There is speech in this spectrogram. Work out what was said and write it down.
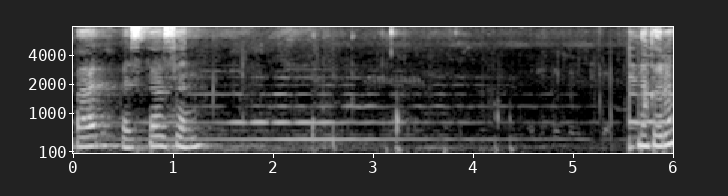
પાદ હસ્તાસન. પ્રયત્ન કરો.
